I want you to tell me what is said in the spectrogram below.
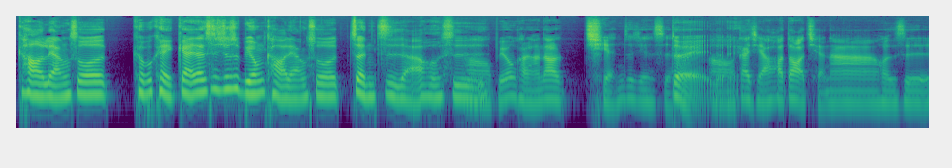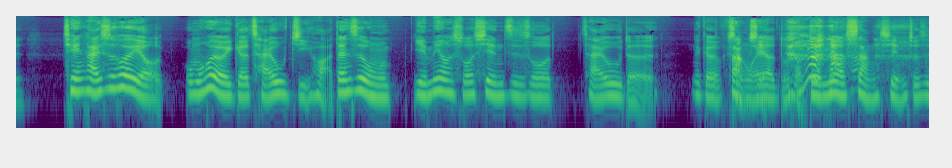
考量说可不可以盖，但是就是不用考量说政治啊，或是、哦，不用考量到钱这件事啊，对哦对。盖起来要花多少钱啊，或者是钱还是会有，我们会有一个财务计划，但是我们也没有说限制说财务的那个范围要多少，对，没有上限，就是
